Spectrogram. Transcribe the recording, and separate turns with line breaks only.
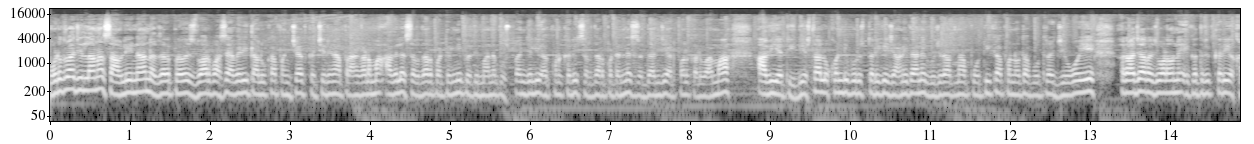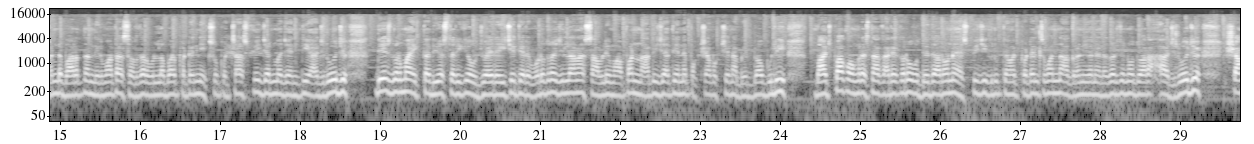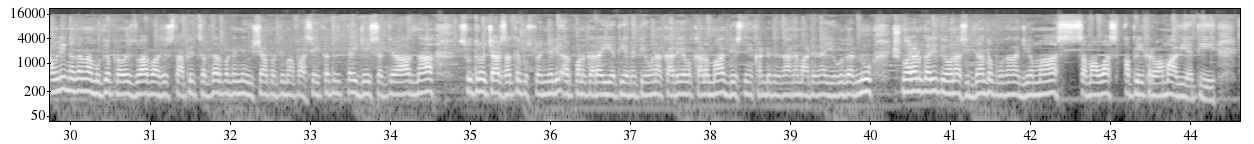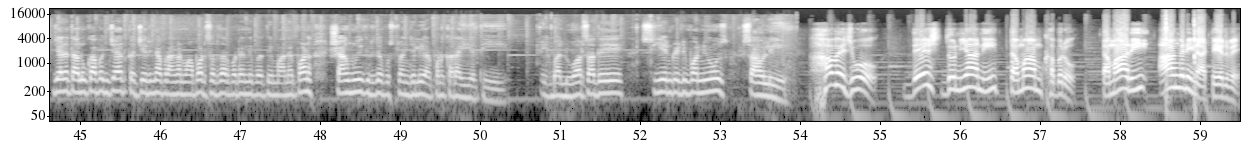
વડોદરા જિલ્લાના સાવલીના નગર પ્રવેશ દ્વાર પાસે આવેલી તાલુકા પંચાયત કચેરીના પ્રાંગણમાં આવેલા સરદાર પટેલની પ્રતિમાને પુષ્પાંજલિ અર્પણ કરી સરદાર પટેલને શ્રદ્ધાંજલિ અર્પણ કરવામાં આવી હતી. દેશના લોખંડી પુરુષ તરીકે જાણીતા અને ગુજરાતના પોતિકા પનોતા પુત્ર જેઓએ રાજા રજવાડાઓને એકત્રિત કરી અખંડ ભારતના નિર્માતા સરદાર વલ્લભભાઈ પટેલની એકસો પચાસમી જન્મજયંતિ આજરોજ દેશભરમાં એકતા દિવસ તરીકે ઉજવાઈ રહી છે. ત્યારે વડોદરા જિલ્લાના સાવલીમાં પણ નાતી જાતિ અને પક્ષાપક્ષીના ભેદભાવ ભૂલી ભાજપા કોંગ્રેસના કાર્યકરો હોદ્દેદારો અને એસપીજી ગ્રુપ તેમજ પટેલ સમાજના અગ્રણીઓ અને નગરજનો દ્વારા આજરોજ શામલી નગરના મુખ્ય પ્રવેશ દ્વાર પાસે સ્થાપિત સરદાર પટેલની વિશાળ પ્રતિમા પાસે એકત્રિત થઈ જય સરદારના સૂત્રોચ્ચાર સાથે પુષ્પાંજલિ અર્પણ કરાઈ હતી અને તેઓના કાર્યકાળમાં દેશની અખંડિતતાને માટેના યોગદાનનું સ્મરણ કરી તેઓના સિદ્ધાંતો પોતાના જીવનમાં સમાવવા અપીલ કરવામાં આવી હતી. જ્યારે તાલુકા પંચાયત કચેરીના પ્રાંગણમાં પણ સરદાર પટેલની પ્રતિમાને પણ સામૂહિક રીતે પુષ્પાંજલિ અર્પણ કરાઈ હતી. ઇકબાલ લુહાર સાથે CN twenty four news, Savli.
હવે જુઓ, દેશ દુનિયાની તમામ ખબરો તમારી આંગળીના ટેરવે.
